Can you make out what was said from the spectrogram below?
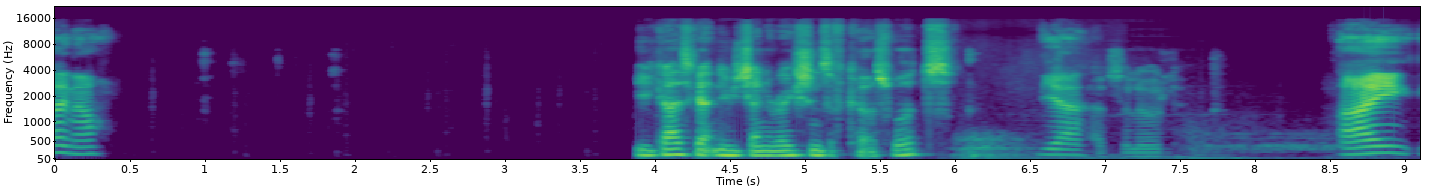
I know. You guys get new generations of curse words. Yeah. Absolutely. I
